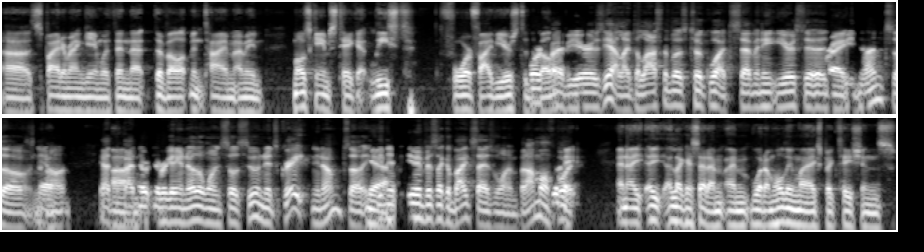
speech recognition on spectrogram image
uh, Spider-Man game within that development time I mean most games take at least four or five years to four develop. or five years yeah like The Last of Us took what seven eight years to right. be done so, so you know yeah, the um, fact that we're getting another one so soon, it's great, you know. So yeah. even, if, even if it's like a bite-sized one, but I'm all for right. it. And I, I, like I said, I'm, I'm what I'm holding my expectations,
